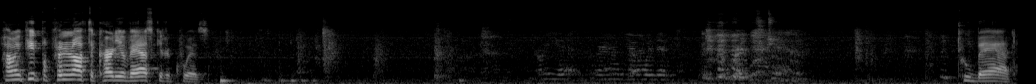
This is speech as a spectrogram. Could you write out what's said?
How many people printed off the cardiovascular quiz? Too bad.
